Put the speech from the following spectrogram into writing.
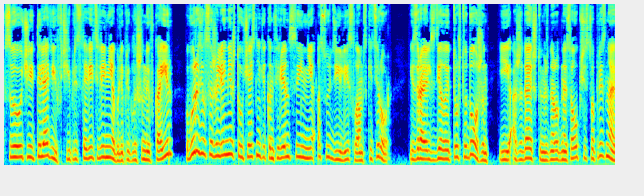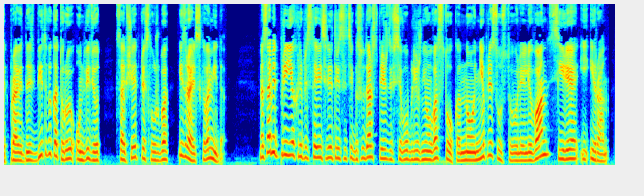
В свою очередь Тель-Авив, чьи представители не были приглашены в Каир, выразил сожаление, что участники конференции не осудили исламский террор. Израиль сделает то, что должен, и ожидает, что международное сообщество признает праведность битвы, которую он ведет, сообщает пресс-служба израильского МИДа. На саммит приехали представители 30 государств, прежде всего Ближнего Востока, но не присутствовали Ливан, Сирия и Иран –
